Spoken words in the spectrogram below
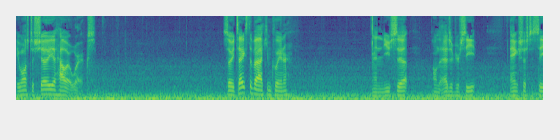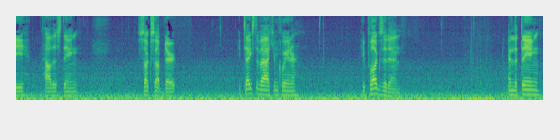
He wants to show you how it works. So he takes the vacuum cleaner and you sit on the edge of your seat, anxious to see how this thing sucks up dirt. He takes the vacuum cleaner, he plugs it in, and the thing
